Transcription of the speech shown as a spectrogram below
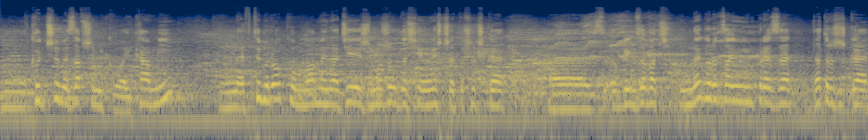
Mm, Kończymy zawsze Mikołajkami. W tym roku mamy nadzieję, że może uda się jeszcze troszeczkę zorganizować innego rodzaju imprezę dla troszeczkę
